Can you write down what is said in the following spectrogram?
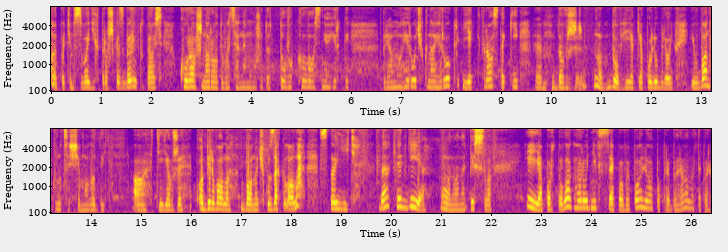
Ну і потім своїх трошки зберу. Тут ось кураж нарадуватися не можу. До того класні огірки. Прямо огірочок на огірок, і якраз такі е, довж... ну, довгі, як я полюбляю. І в банку, ну це ще молодий. А ті я вже обірвала баночку, заклала, стоїть. Да? Ти де? Вон вона пішла. І я портулак городній все повипалювала, поприбирала. Тепер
